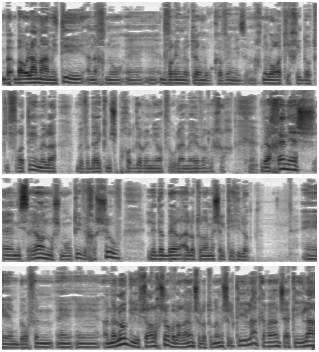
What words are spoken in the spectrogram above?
בעולם האמיתי אנחנו אה, אה, דברים יותר מורכבים מזה. אנחנו לא רק יחידות כפרטים, אלא בוודאי כמשפחות גרעיניות ואולי מעבר לכך. כן. ואכן יש אה, ניסיון משמעותי וחשוב לדבר על אוטונומיה של קהילות. באופן אנלוגי אפשר לחשוב על הרעיון של אוטונומיה של קהילה כרעיון שהקהילה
